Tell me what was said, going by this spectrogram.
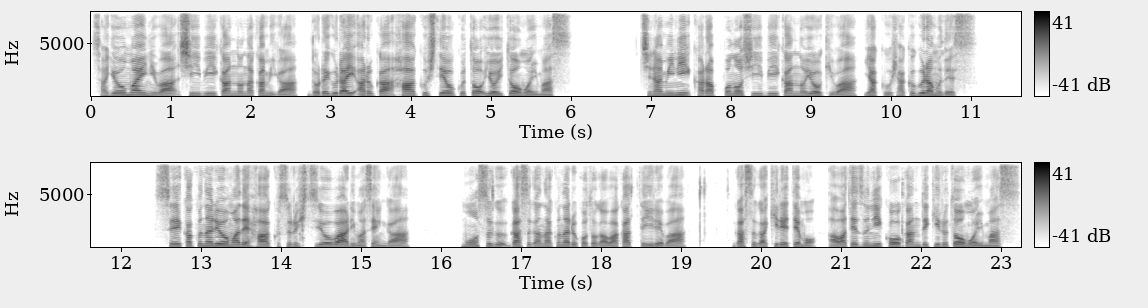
作業前には CB 缶の中身がどれぐらいあるか把握しておくと良いと思います。ちなみに空っぽの CB 缶の容器は約 100g です。正確な量まで把握する必要はありませんが、もうすぐガスがなくなることが分かっていれば、ガスが切れても慌てずに交換できると思います。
